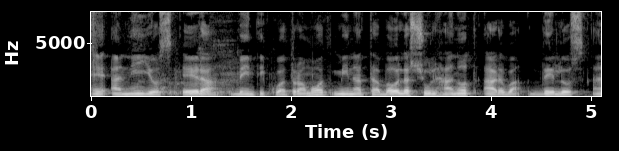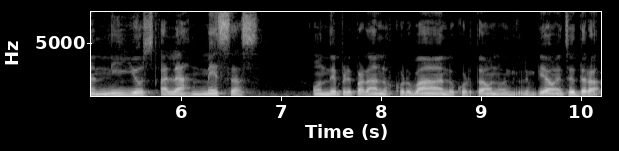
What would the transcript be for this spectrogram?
eh, anillos era 24 amot. Mina tabaot la shulhanot arba. De los anillos a las mesas donde preparaban los corbán, lo cortaban, lo limpiaban, etc.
